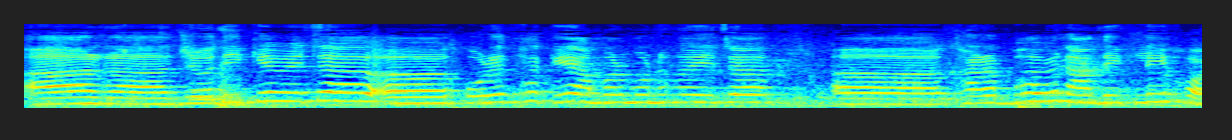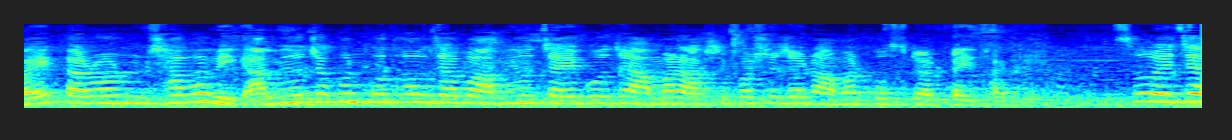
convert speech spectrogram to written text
আর যদি কেউ এটা করে থাকে, আমার মনে হয় এটা খারাপভাবে না দেখলেই হয়, কারণ স্বাভাবিক। আমিও যখন কোথাও যাব, আমিও চাইব যে আমার আশেপাশে যেন আমার পোস্টারটাই থাকে। সো এটা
